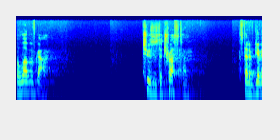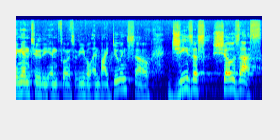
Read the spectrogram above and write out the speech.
the love of God, chooses to trust him instead of giving in to the influence of evil. And by doing so, Jesus shows us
